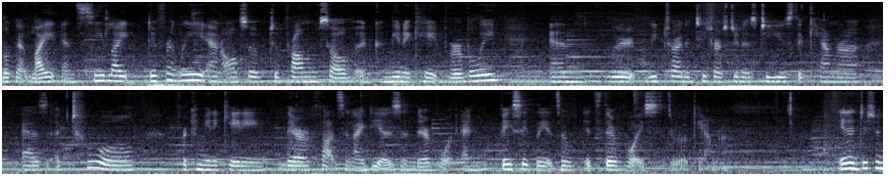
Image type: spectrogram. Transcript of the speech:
look at light and see light differently, and also to problem solve and communicate verbally. And we we try to teach our students to use the camera as a tool for communicating their thoughts and ideas and their voice. And basically, it's a it's their voice through a camera. In addition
